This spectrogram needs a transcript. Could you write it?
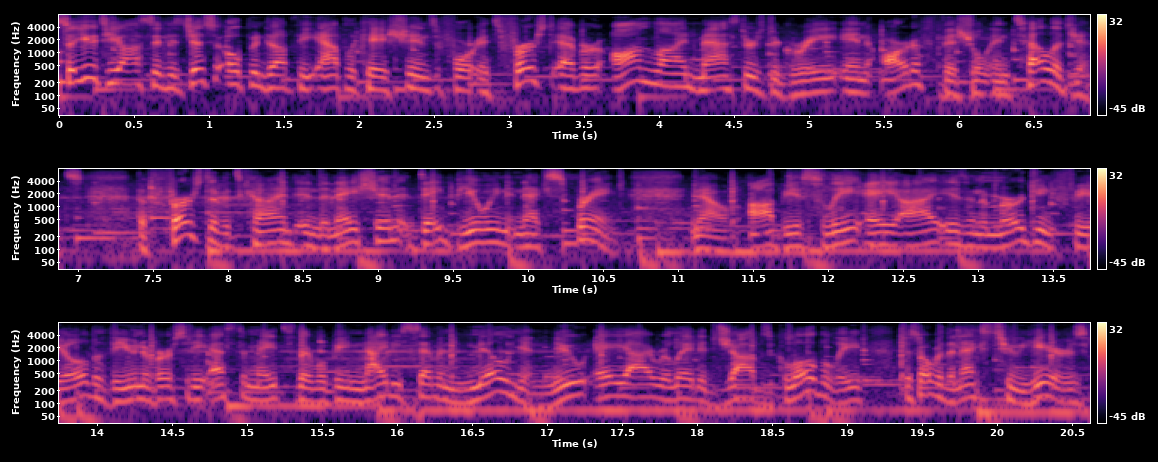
So UT Austin has just opened up the applications for its first ever online master's degree in artificial intelligence, the first of its kind in the nation, debuting next spring. Now, obviously, AI is an emerging field. The university estimates there will be 97 million new AI-related jobs globally just over the next two years.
